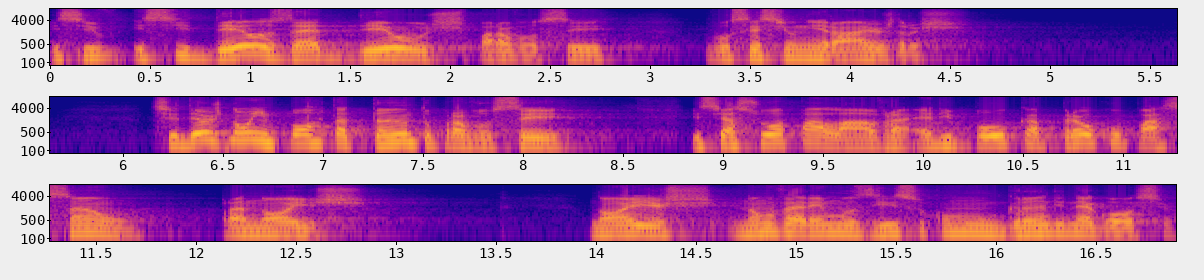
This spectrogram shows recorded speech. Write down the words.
e se, e se Deus é Deus para você, você se unirá a Esdras. Se Deus não importa tanto para você, e se a sua palavra é de pouca preocupação para nós, nós não veremos isso como um grande negócio.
